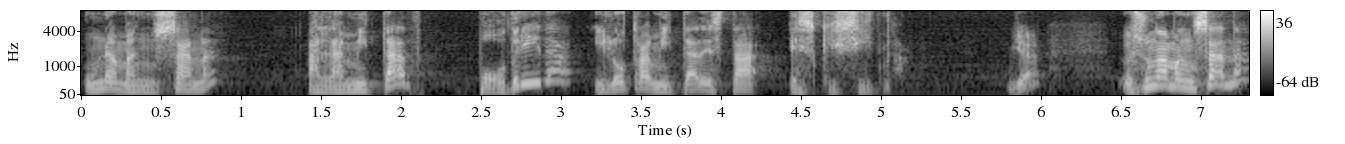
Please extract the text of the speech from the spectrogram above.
una manzana a la mitad podrida y la otra mitad está exquisita. ¿Ya? Es una manzana,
